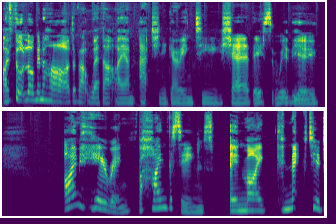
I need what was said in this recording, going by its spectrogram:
I've thought long and hard about whether I am actually going to share this with you. I'm hearing behind the scenes in my connected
